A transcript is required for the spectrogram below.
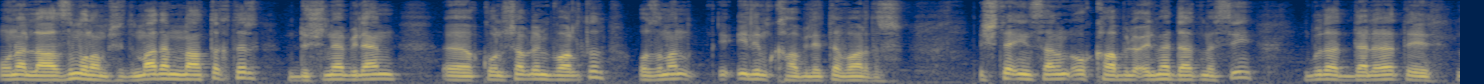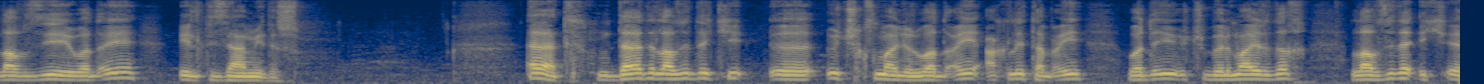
ona lazım olan bir şeydir. Madem natıktır, düşünebilen, e, konuşabilen bir varlıktır, o zaman ilim kabiliyeti vardır. İşte insanın o kabilü ilme dağıtması bu da delalet lafzi ve iltizamidir. Evet, delalet lafzideki e, üç kısma ayrılıyor. Vad'i, akli, tabi. Vad'i üç bölüme ayırdık. Lafzi de iki, e,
